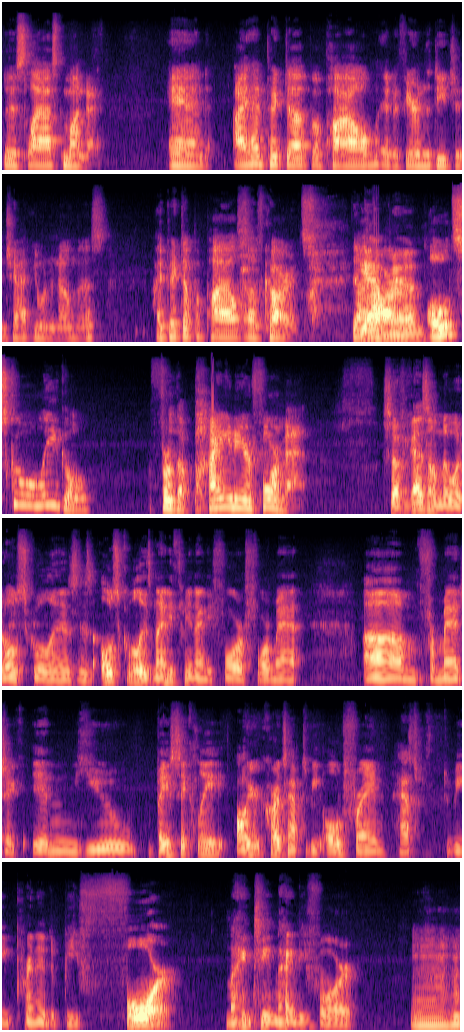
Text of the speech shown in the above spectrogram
this last Monday, and I had picked up a pile. And if you're in the DGen chat, you would have known this. I picked up a pile of cards that Yeah, are man. old school legal for the Pioneer format. So if you guys don't know what old school is, is old school is 93 94 format um, for Magic. In you basically all your cards have to be old frame, has to be printed before 1994. Mm-hmm.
